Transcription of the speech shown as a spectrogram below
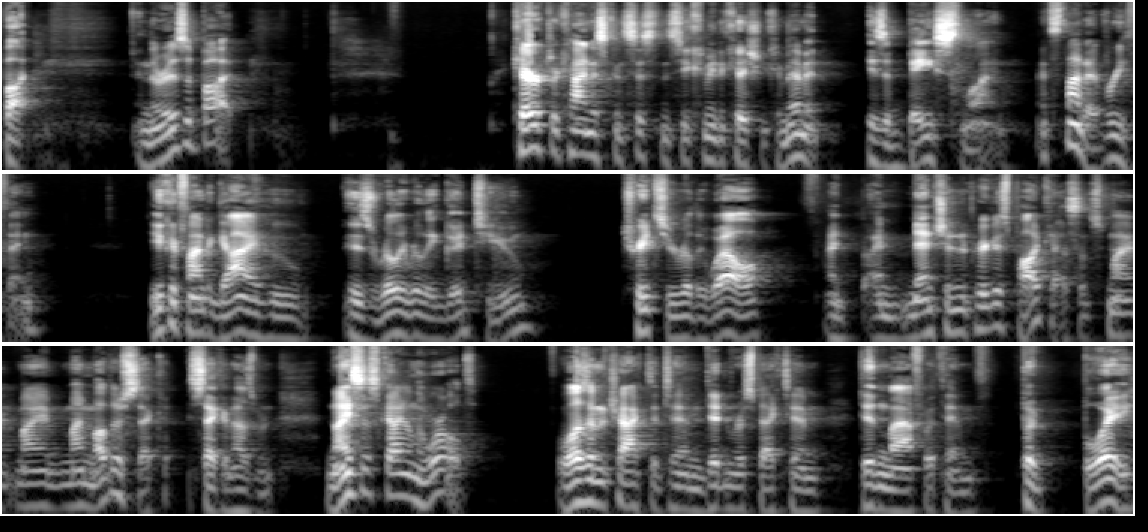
But, and there is a but, character, kindness, consistency, communication, commitment is a baseline. It's not everything. You could find a guy who is really, really good to you, treats you really well, I, I mentioned in a previous podcast. That's my my my mother's second second husband, nicest guy in the world. Wasn't attracted to him, didn't respect him, didn't laugh with him, but boy,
